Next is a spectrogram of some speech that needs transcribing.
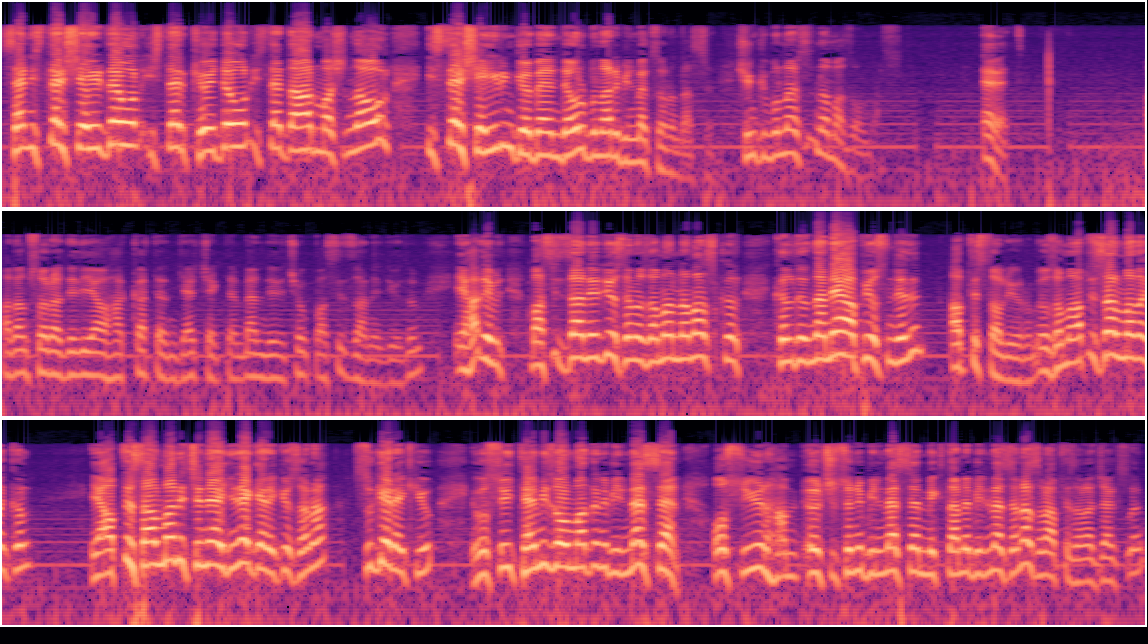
Sen ister şehirde ol, ister köyde ol, ister dağın başında ol, ister şehrin göbeğinde ol bunları bilmek zorundasın. Çünkü bunlarsız namaz olmaz. Evet. Adam sonra dedi ya hakikaten gerçekten ben dedi çok basit zannediyordum. E hadi basit zannediyorsan o zaman namaz kıl, kıldığında ne yapıyorsun dedim. Abdest alıyorum. E o zaman abdest almadan kıl. E abdest alman için ne, ne gerekiyor sana? Su gerekiyor. E o suyu temiz olmadığını bilmezsen, o suyun ölçüsünü bilmezsen, miktarını bilmezsen nasıl abdest alacaksın?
